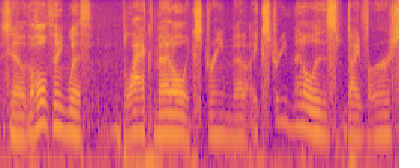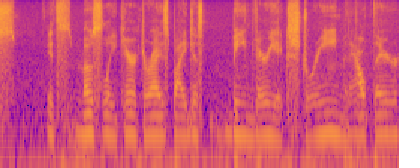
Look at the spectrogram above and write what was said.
So the whole thing with black metal, extreme metal, extreme metal is diverse. It's mostly characterized by just being very extreme and out there.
